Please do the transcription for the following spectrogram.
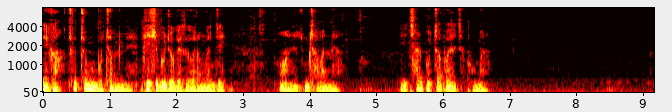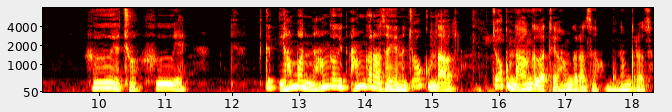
얘가 초점을 못 잡네. 빛이 부족해서 그런 건지 어 이제 좀 잡았네요. 이 잘 못 잡아요. 자 보면 흐옇죠. 흐에 끝이 한번 한 거, 한 거라서 얘는 조금 나, 조금 나은 것 같아요. 한 거라서. 한번 한 거라서.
